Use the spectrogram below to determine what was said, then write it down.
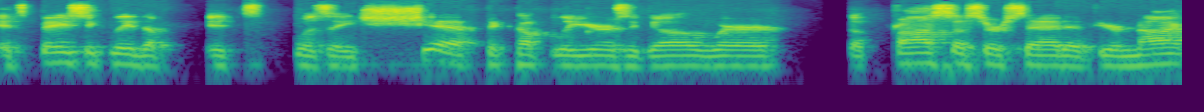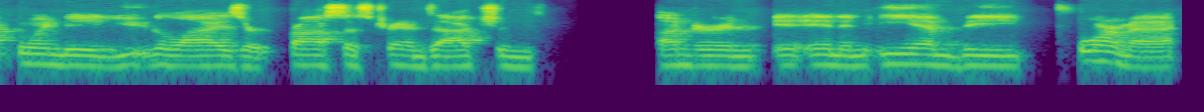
It's basically the it was a shift a couple of years ago where the processor said if you're not going to utilize or process transactions under an in an EMV format,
